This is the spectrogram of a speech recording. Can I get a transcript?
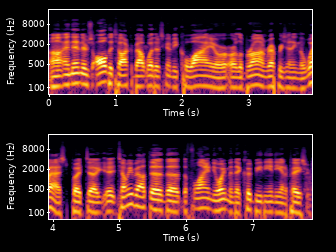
Uh, and then there's all the talk about whether it's going to be Kawhi or, or LeBron representing the West. But uh, tell me about the, the, the fly in the ointment that could be the Indiana Pacers.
